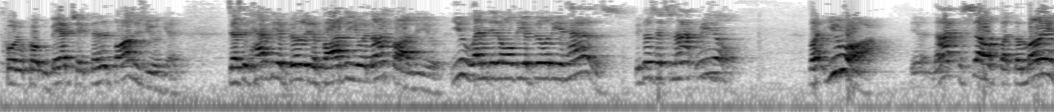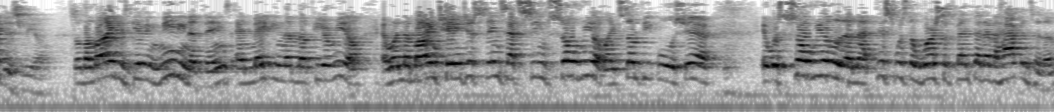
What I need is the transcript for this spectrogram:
quote unquote in bad shape, then it bothers you again. Does it have the ability to bother you or not bother you? You lend it all the ability it has because it's not real. But you are. Yeah, not the self, but the mind is real. So the mind is giving meaning to things and making them appear real. And when the mind changes, things that seem so real, like some people will share, it was so real to them that this was the worst event that ever happened to them.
